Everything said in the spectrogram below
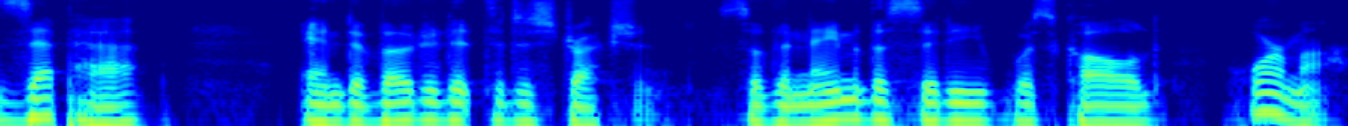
Zephath, and devoted it to destruction. So the name of the city was called Hormah.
